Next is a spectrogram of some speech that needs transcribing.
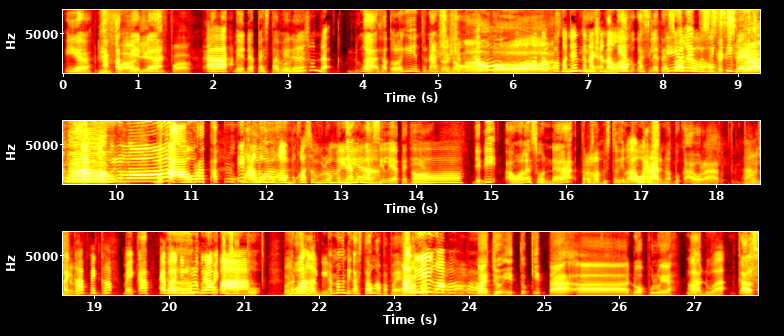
Iya. Diva, akad beda. Diva. Akad beda, pesta Dua-duanya beda. Sunda. Enggak, satu lagi international. International, Oh, gue gak tau bos. fotonya Iya, international nanti loh. aku kasih lihat ya. Iya Soalnya itu seksi, Seksi banget. Aku malu. Buka aurat aku Ih, malu. kamu ah. buka-buka sebelum Nanti ini aku ya? kasih lihat aja ya. Oh, Jadi awalnya Sunda, terus Hah? habis itu Buka aurat. buka aurat. nah, International. makeup, makeup. Makeup. Eh, baju dulu berapa? Makeup satu. Baju- Dua lagi. Emang dikasih tahu nggak apa-apa ya? Tadi nggak apa-apa. Baju itu kita eh, 20 ya. Oh, Nggak. dua. Kal-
